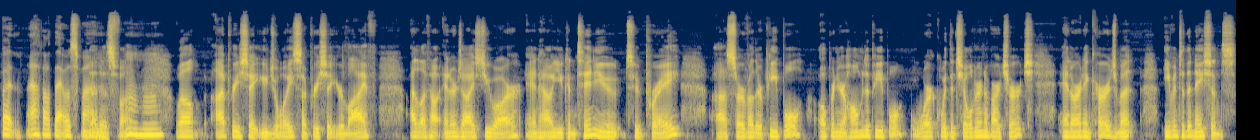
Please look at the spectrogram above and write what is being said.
But I thought that was fun. That is fun. Mm-hmm. Well, I appreciate you, Joyce. I appreciate your life. I love how energized you are and how you continue to pray, uh, serve other people, open your home to people, work with the children of our church, and are an encouragement even to the nations.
